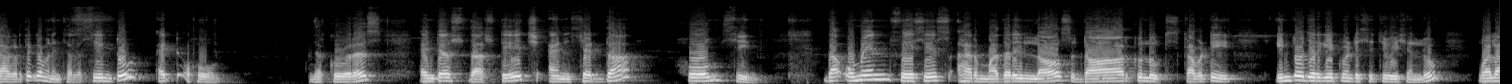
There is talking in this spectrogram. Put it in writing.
జాగ్రత్తగా గమనించాలి. Scene two at home the chorus enters the stage and set the home scene the woman faces her mother in law's dark looks కాబట్టి ఇంట్లో జరిగేటువంటి సిచ్యువేషన్లో వాళ్ళ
